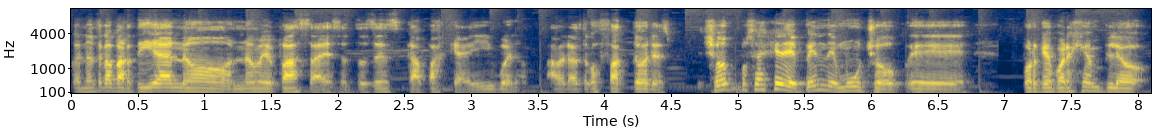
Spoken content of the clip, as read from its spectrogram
con otra partida no, no me pasa eso. Entonces, capaz que ahí, bueno, habrá otros factores. Yo, sea, es que depende mucho. Eh, porque, por ejemplo,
